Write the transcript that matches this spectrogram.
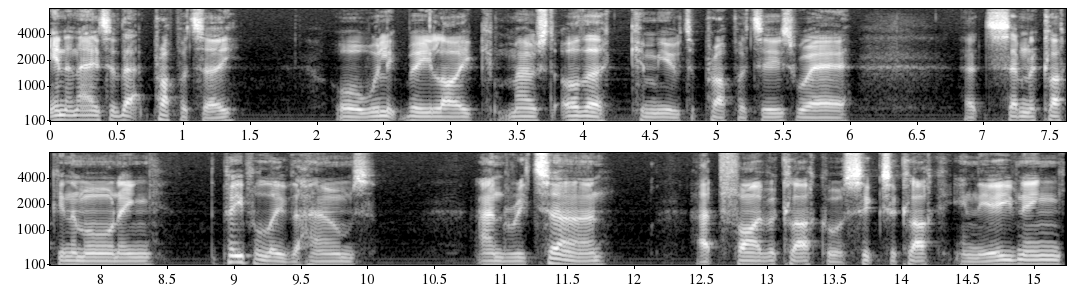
in and out of that property? Or will it be like most other commuter properties where at seven o'clock in the morning the people leave the homes and return at five o'clock or six o'clock in the evening,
